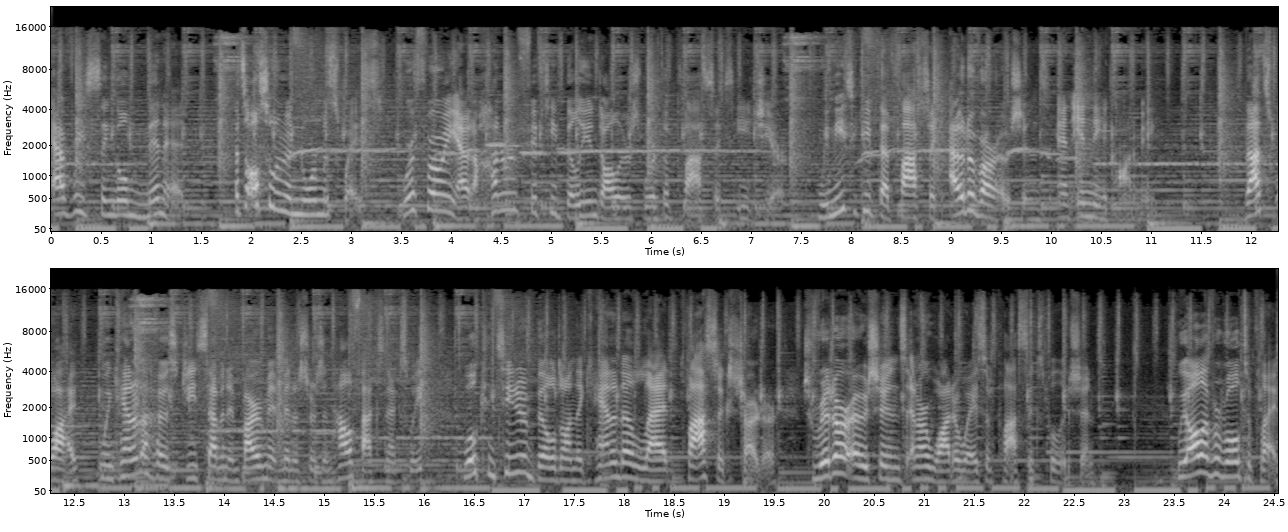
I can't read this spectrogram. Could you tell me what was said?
every single minute. That's also an enormous waste. We're throwing out $150 billion worth of plastics each year. We need to keep that plastic out of our oceans and in the economy. That's why, when Canada hosts G7 environment ministers in Halifax next week, we'll continue to build on the Canada-led Plastics Charter to rid our oceans and our waterways of plastics pollution. We all have a role to play.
